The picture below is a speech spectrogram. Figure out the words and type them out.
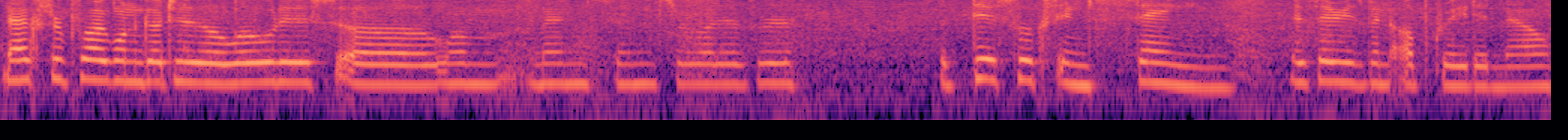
Next, we're probably going to go to the Lotus uh, Luminescence or whatever. But this looks insane. This area's been upgraded now.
